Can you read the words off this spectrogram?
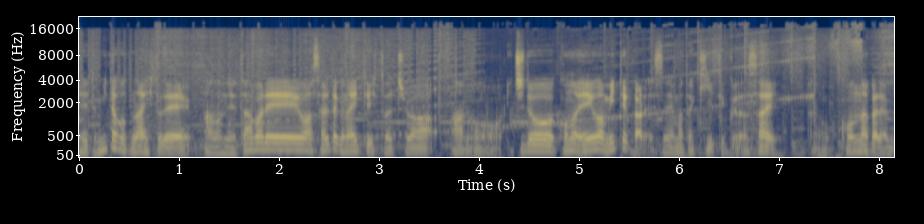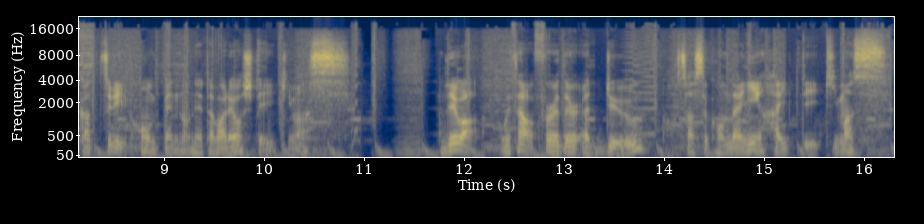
えー、と見たことない人であのネタバレはされたくないっていう人たちはあの一度この映画を見てからですねまた聞いてください。あのこの中ではがっつり本編のネタバレをしていきます。では without further ado 早速本題に入っていきます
